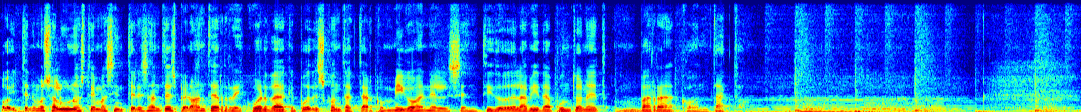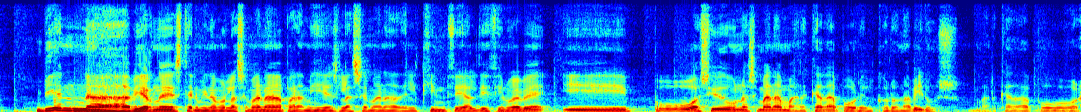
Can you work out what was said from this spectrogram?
Hoy tenemos algunos temas interesantes, pero antes recuerda que puedes contactar conmigo en el sentido de la vida.net barra contacto. Bien, a viernes terminamos la semana, para mí es la semana del 15 al 19 y ha sido una semana marcada por el coronavirus, marcada por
